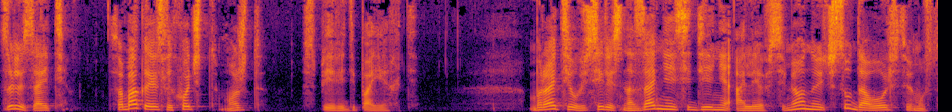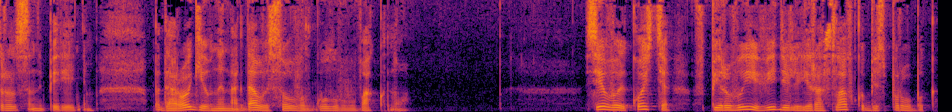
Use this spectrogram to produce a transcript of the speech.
Залезайте. Собака, если хочет, может спереди поехать». Братья уселись на заднее сиденье, а Лев Семенович с удовольствием устроился на переднем. По дороге он иногда высовывал голову в окно. Сева и Костя впервые видели Ярославку без пробок.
